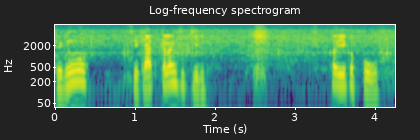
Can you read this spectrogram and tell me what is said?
ถึงงูสีกัดกำลังจะกิน เก็อีก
